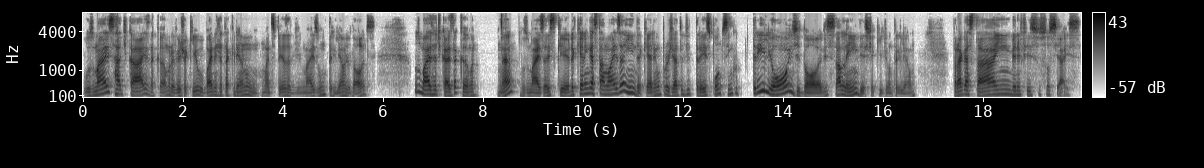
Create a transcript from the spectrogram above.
Os mais radicais da Câmara, veja aqui, o Biden já está criando uma despesa de mais um trilhão de dólares. Os mais radicais da Câmara, né? Os mais à esquerda querem gastar mais ainda, querem um projeto de 3,5 trilhões de dólares, além deste aqui de um trilhão para gastar em benefícios sociais.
